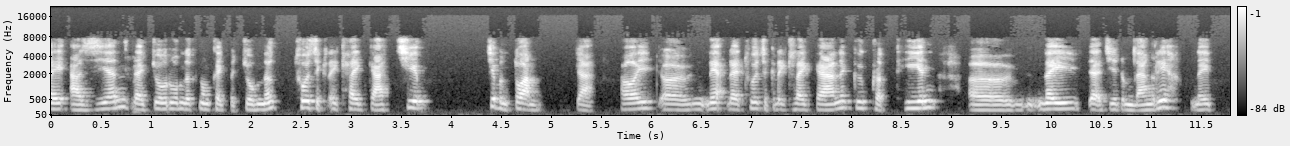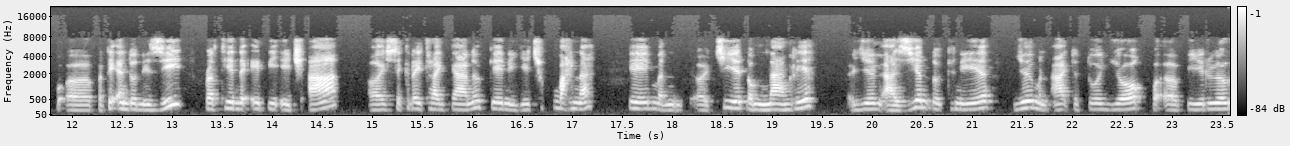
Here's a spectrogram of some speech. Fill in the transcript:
នៃអាស៊ានដែលចូលរួមនៅក្នុងកិច្ចប្រជុំនឹងធ្វើសេចក្តីថ្លែងការណ៍ជាជាបន្ទាន់ចាហើយអ្នកដែលធ្វើសេចក្តីថ្លែងការណ៍នេះគឺប្រធាននៃជាតំណាងរាស្ត្រនៃប្រទេសឥណ្ឌូនេស៊ី ប្រធាននៃ APHR ហើយសេចក្តីថ្លែងការណ៍នោះគេនិយាយច្បាស់ណាស់គេមិនជាតំណាងរាស្ត្រយើងអាស៊ានដូចគ្នា យើងមិនអាចទទួលយកពីរឿង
